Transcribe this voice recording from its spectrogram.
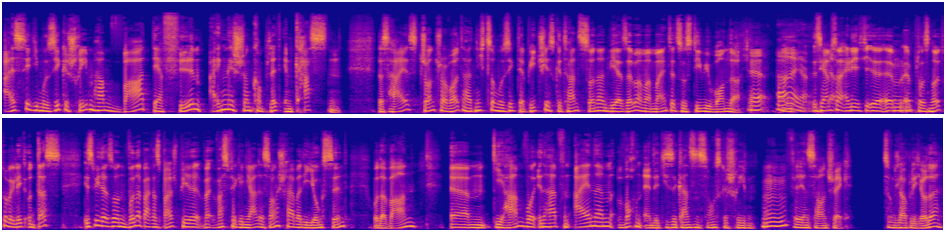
als sie die Musik geschrieben haben, war der Film eigentlich schon komplett im Kasten. Das heißt, John Travolta hat nicht zur Musik der Bee Gees getanzt, sondern wie er selber mal meinte, zu Stevie Wonder. Ja, ah, ja. Sie haben es ja. dann eigentlich äh, mhm. bloß neu drüber gelegt. Und das ist wieder so ein wunderbares Beispiel, was für geniale Songschreiber die Jungs sind oder waren. Ähm, die haben wohl innerhalb von einem Wochenende diese ganzen Songs geschrieben mhm. für den Soundtrack. Ist unglaublich, oder?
